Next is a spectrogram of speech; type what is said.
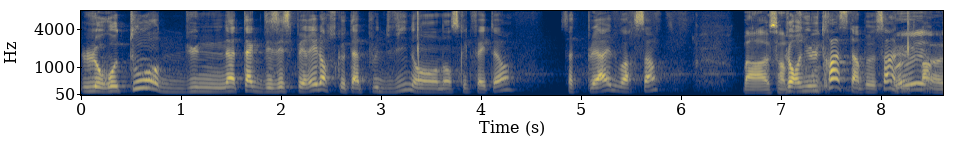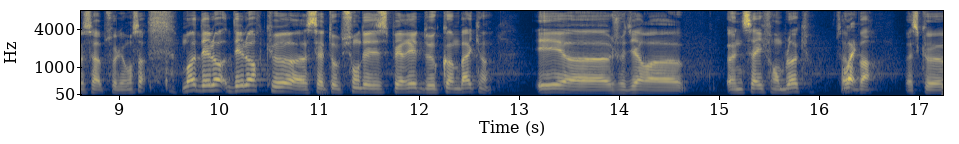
le retour d'une attaque désespérée lorsque tu plus de vie dans, dans Street Fighter? Ça te plairait de voir ça? Bah, Genre une ultra, c'est un peu ça. Oui, euh, c'est absolument ça. Moi, dès lors, dès lors que euh, cette option désespérée de comeback est, euh, je veux dire, euh, unsafe en bloc, ça Ouais. me va. Parce que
